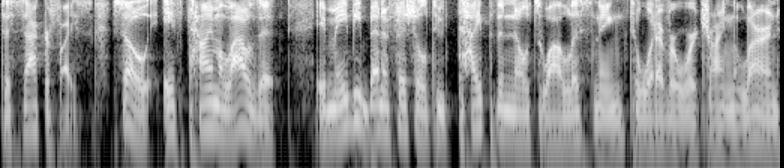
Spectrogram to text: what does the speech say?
to sacrifice. So, if time allows it, it may be beneficial to type the notes while listening to whatever we're trying to learn.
